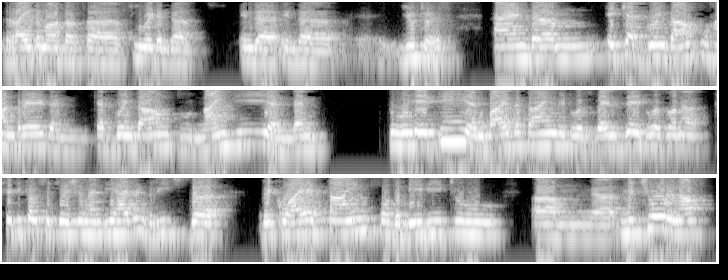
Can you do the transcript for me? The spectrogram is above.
right amount of uh, fluid in the in the in the uh, uterus, and um, it kept going down to 100 and kept going down to 90 and then to 80 and by the time it was Wednesday it was on a critical situation and we hadn't reached the required time for the baby to um, uh, mature enough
